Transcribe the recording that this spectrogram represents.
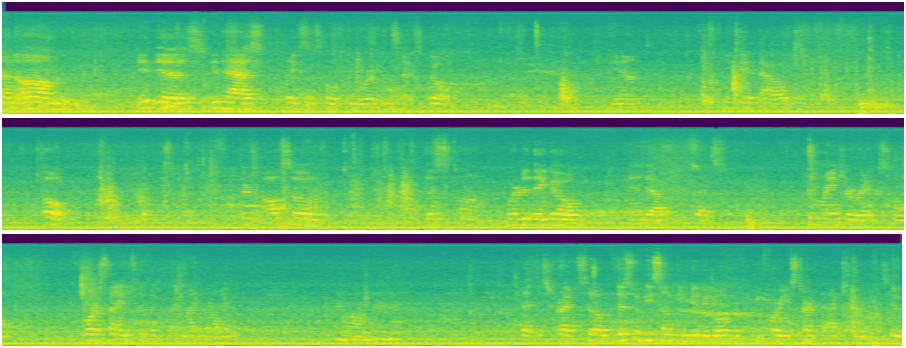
And, um, it is, it has places hopefully where insects go. And you get out. Oh, there's also this, um, where did they go? And, uh, that's from Ranger Rick, so more scientific than my drawing. Um, That describes, so this would be something good to go over before you start the activity too.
